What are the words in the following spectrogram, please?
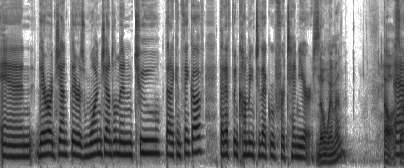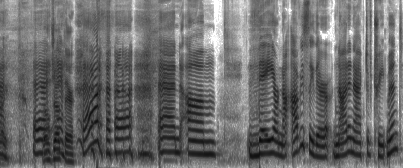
and there are gent- there's one gentleman, two that I can think of that have been coming to that group for ten years. No women. Oh, sorry. Uh, Little joke there. and um, they are not obviously they're not in active treatment.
